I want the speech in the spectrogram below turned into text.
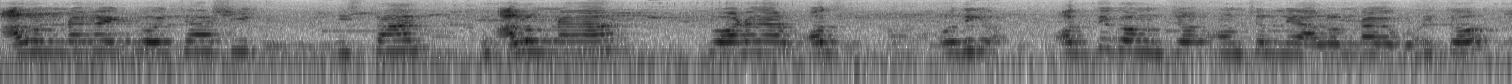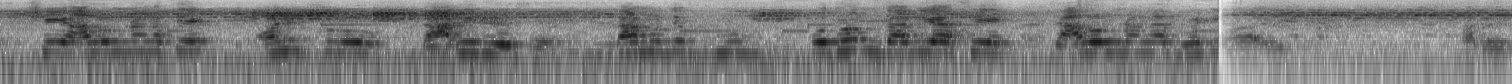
আলমডাঙ্গা একটি ঐতিহাসিক স্থান। আলমডাঙ্গা, চুয়াডাঙ্গার অধ- অধিক অর্ধেক অঞ্চল অঞ্চল নিয়ে আলমডাঙ্গা গঠিত। সেই আলমডাঙ্গাতে অনেকগুলো দাবি রয়েছে। তার মধ্যে প্রথম দাবি আছে যে আলমডাঙ্গা ভেটে সাবেক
